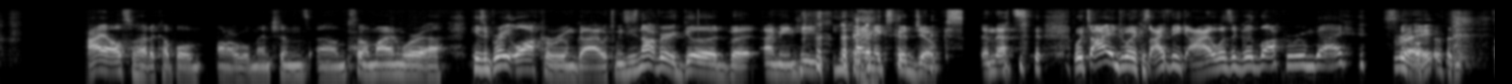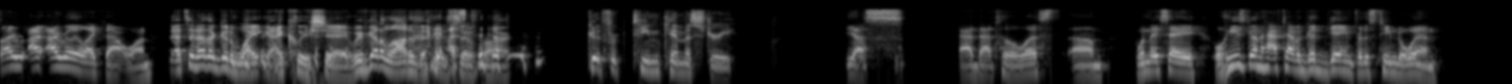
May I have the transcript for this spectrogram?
I also had a couple of honorable mentions. Um, some of mine were uh, he's a great locker room guy, which means he's not very good, but I mean he he probably makes good jokes, and that's which I enjoy because I think I was a good locker room guy. So- Right. so I, I I really like that one. That's another good white guy cliche. We've got a lot of those Yes. so far. good for team chemistry. Yes, add that to the list. Um, when they say, "Well, he's going to have to have a good game for this team to win,"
